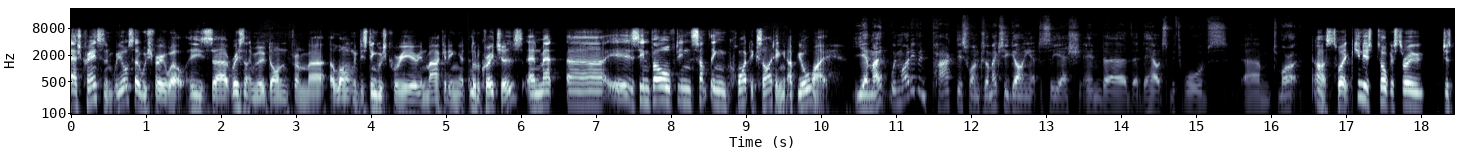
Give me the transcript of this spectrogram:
Ash Cranston, we also wish very well. He's uh, recently moved on from uh, a long and distinguished career in marketing at Little Creatures, and Matt uh, is involved in something quite exciting up your way. Yeah, mate. We might even park this one because I'm actually going out to see Ash and uh, the, the, Howard Smith Wharves um, tomorrow. Oh, sweet! Can you just talk us through, just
